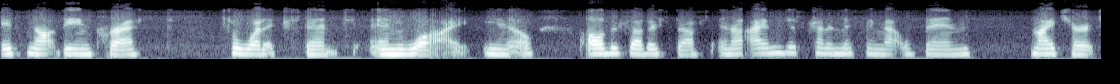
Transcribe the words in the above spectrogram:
it's not being pressed to what extent and why. You know, all this other stuff, and I'm just kind of missing that within my church.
